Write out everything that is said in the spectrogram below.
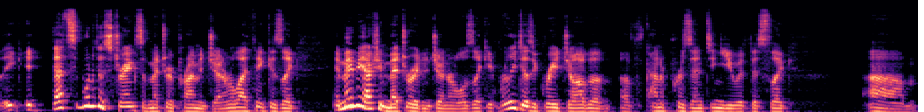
like it, that's one of the strengths of Metroid Prime in general. I think is like, and maybe actually Metroid in general is like it really does a great job of of kind of presenting you with this like, um,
